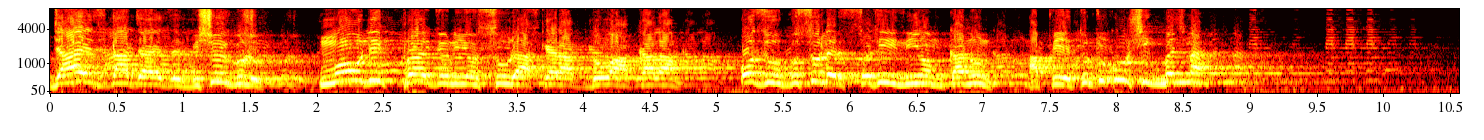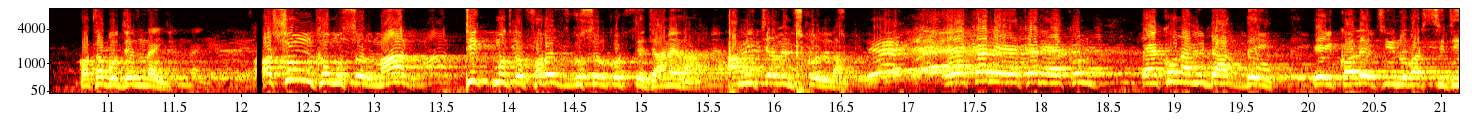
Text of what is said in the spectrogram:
জায়েজ, না জায়েজের বিষয়গুলো মৌলিক প্রয়োজনীয় সুরা, কেরাত, দোয়া, কালাম অজু গুসুলের সহি নিয়ম, কানুন, আপনি এতটুকু শিখবেন না। কথা বোঝেন নাই? অসংখ্য মুসলমান ঠিক মতো ফরজ গোসল করতে জানে না। আমি চ্যালেঞ্জ করলাম। এখানে এখানে, এখন এখন আমি ডাক দেই। এই কলেজ ইউনিভার্সিটি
